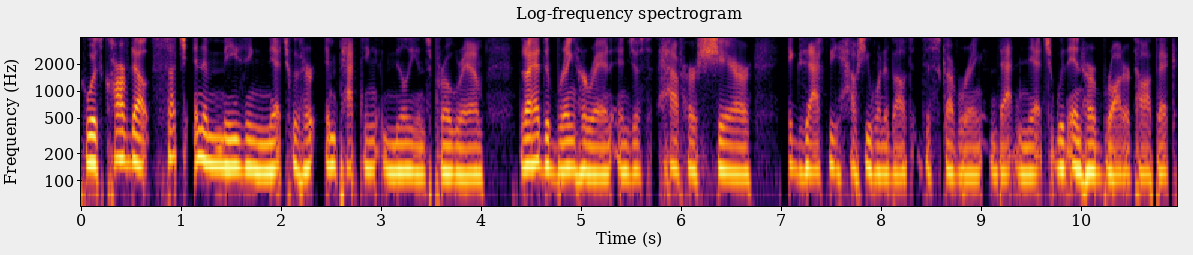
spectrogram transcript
who has carved out such an amazing niche with her Impacting Millions program that I had to bring her in and just have her share exactly how she went about discovering that niche within her broader topic.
